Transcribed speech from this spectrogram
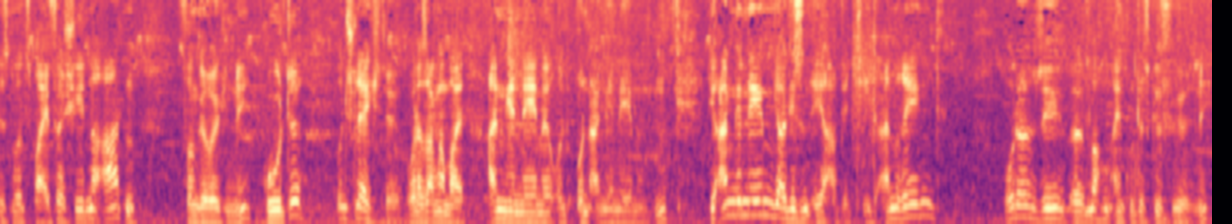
Es nur zwei verschiedene Arten von Gerüchen. Nicht? Gute und schlechte. Oder sagen wir mal angenehme und unangenehme. Hm? Die angenehmen, ja, die sind eher appetitanregend. Oder sie äh, machen ein gutes Gefühl. Nicht?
